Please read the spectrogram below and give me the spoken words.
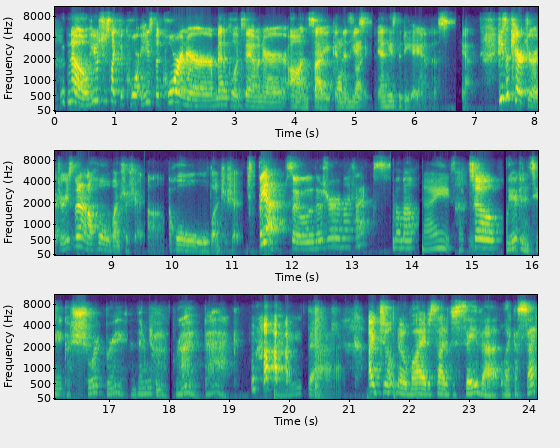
No, he was just like the cor- he's the coroner medical examiner on Psych, and On then he's Psych. and he's the DA in this. Yeah, he's a character actor. He's been in a whole bunch of shit, uh, a whole bunch of shit. But yeah, so those are my facts, Momo. Nice. So we're gonna take a short break, and then we'll be right back. Right back. I don't know why I decided to say that like a set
